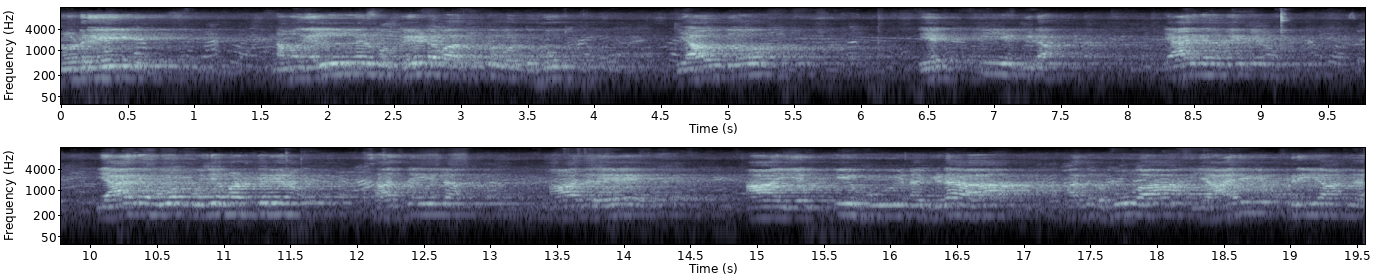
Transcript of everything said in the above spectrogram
ನೋಡ್ರಿ, ನಮಗೆಲ್ಲರಿಗೂ ಬೇಡವಾದದ್ದು ಒಂದು ಹೂ ಯಾವುದು? ಎಕ್ಕಿಯ ಗಿಡ. ಯಾರಿಗೆ ಬೇಕೇನು? ಯಾರಿಗೆ ಹೂವು ಪೂಜೆ ಮಾಡ್ತೀರೇನು? ಸಾಧ್ಯ ಇಲ್ಲ. ಆದರೆ ಆ ಎಕ್ಕಿ ಹೂವಿನ ಗಿಡ ಅದರ ಹೂವ ಯಾರಿಗೆ ಪ್ರಿಯ ಅಂದ್ರ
